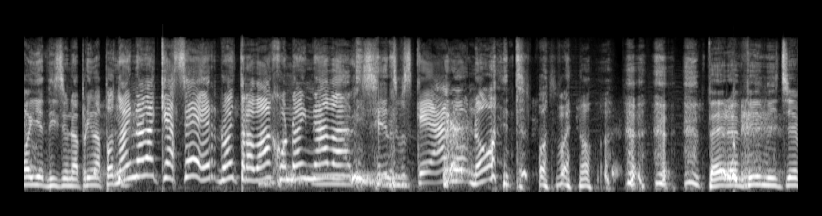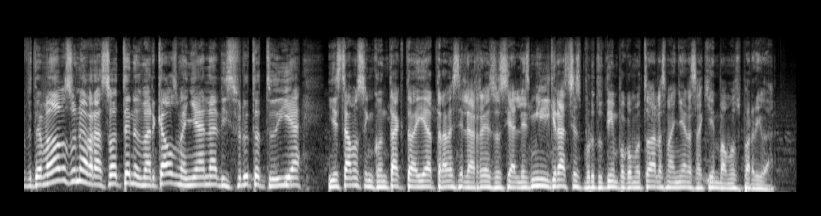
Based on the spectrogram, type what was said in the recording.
Oye, dice una prima, pues no hay nada que hacer, no hay trabajo, no hay nada. Dice, pues ¿qué hago? ¿No? pues bueno. Pero en fin, mi chef, te mandamos un abrazote, nos marcamos mañana, disfruta tu día y estamos en contacto ahí a través de las redes sociales. Mil gracias por tu tiempo, como todas las mañanas aquí en Vamos para arriba.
